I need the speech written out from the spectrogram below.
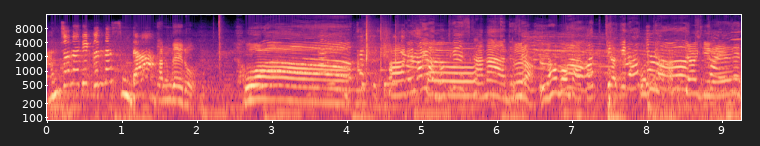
안전하게 끝났습니다 반대로. 우와. 과연 어떻게 잘했어요. 됐을까 하나 도라, 둘셋 여기 한번 봐봐. 합격이래 합격 합격이래.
